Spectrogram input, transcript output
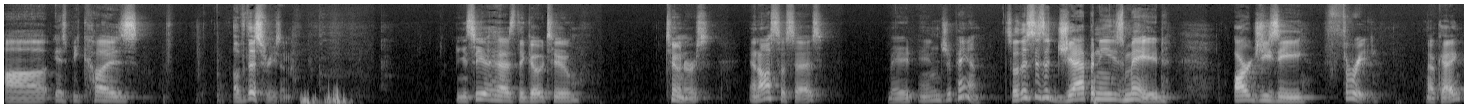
uh, is because of this reason. You can see it has the Gotoh tuners and also says made in Japan. So this is a Japanese made RGZ 3, okay?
